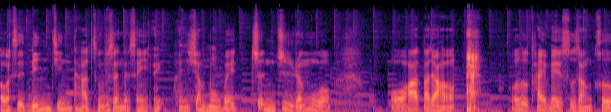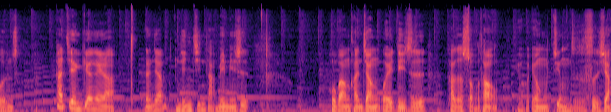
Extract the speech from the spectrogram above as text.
我是林金达主审的声音，诶，很像某位政治人物哦。哇，大家好，我是台北市长柯文哲，卡正经诶啦，人家林金达明明是护棒悍将威迪兹，他的手套。有用镜子四项，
